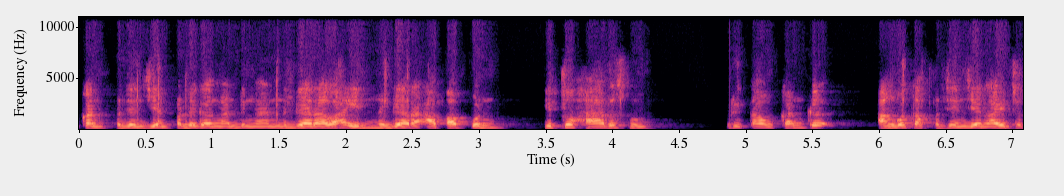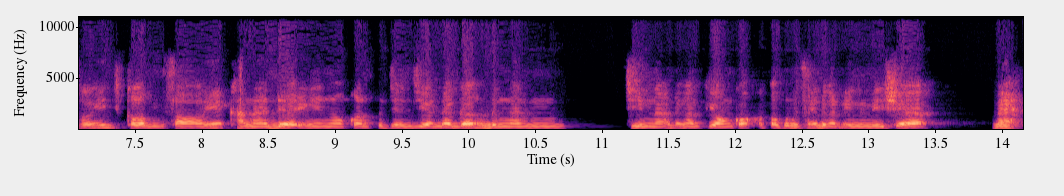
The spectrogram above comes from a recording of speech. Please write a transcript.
perjanjian perdagangan dengan negara lain, negara apa pun, itu harus memberitahukan ke anggota perjanjian lain. Contohnya kalau misalnya Kanada ingin melakukan perjanjian dagang dengan Cina, dengan Tiongkok, ataupun misalnya dengan Indonesia. Nah,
